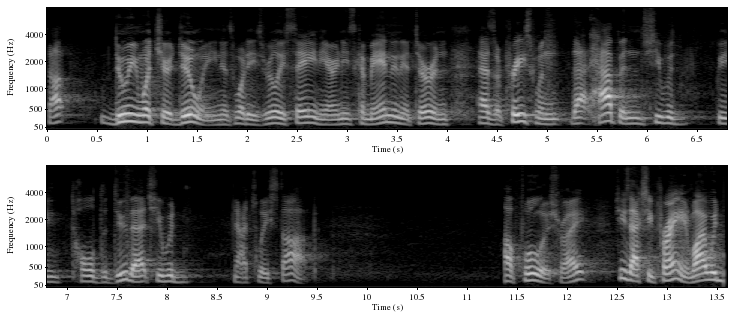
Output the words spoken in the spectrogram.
Stop doing what you're doing, is what he's really saying here. And he's commanding it to her. And as a priest, when that happened, she would be told to do that. She would naturally stop. How foolish, right? She's actually praying. Why would,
